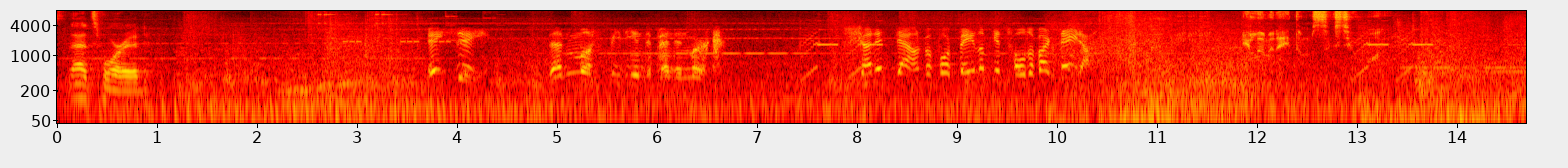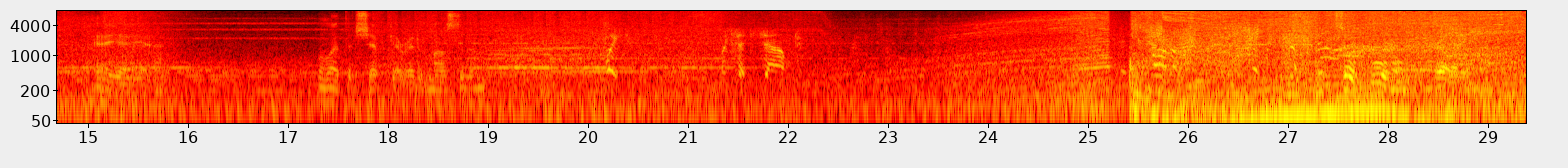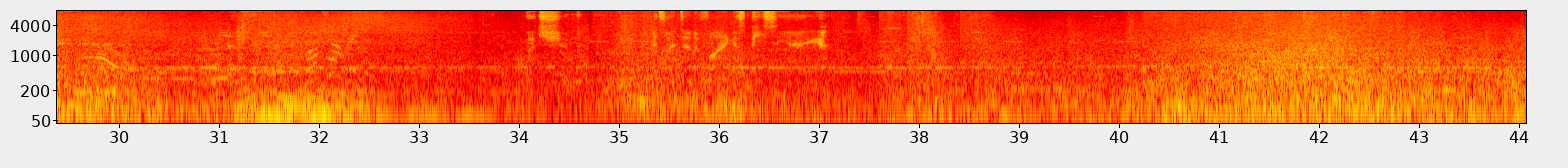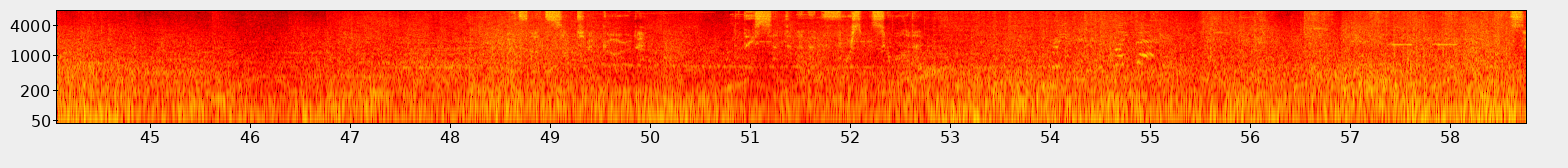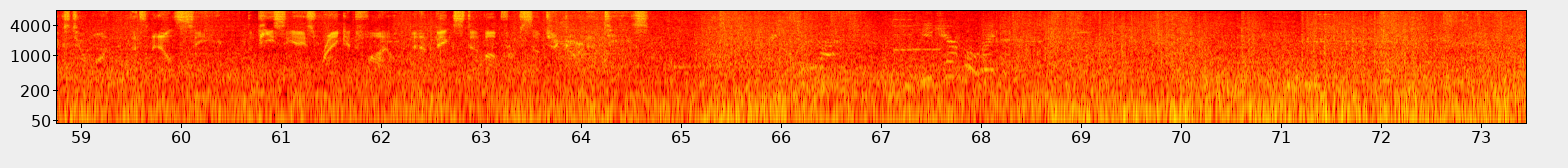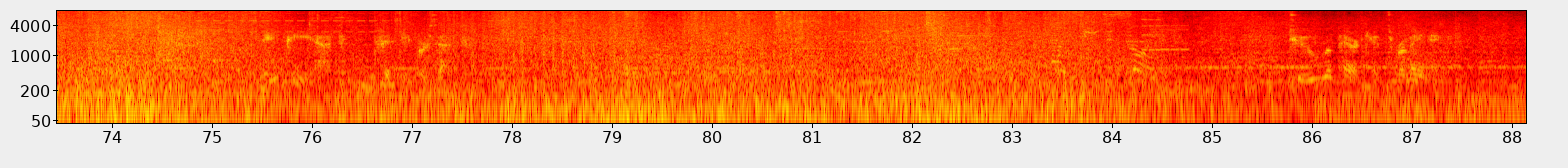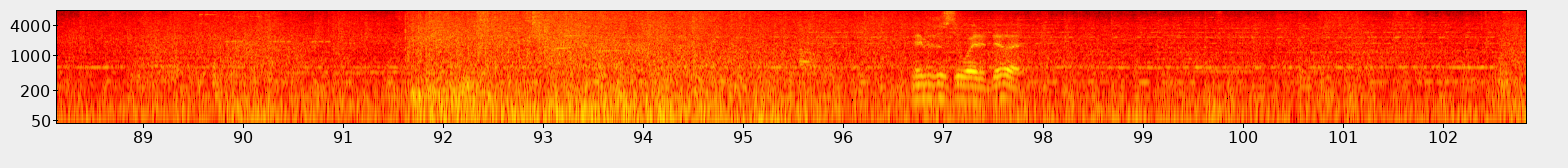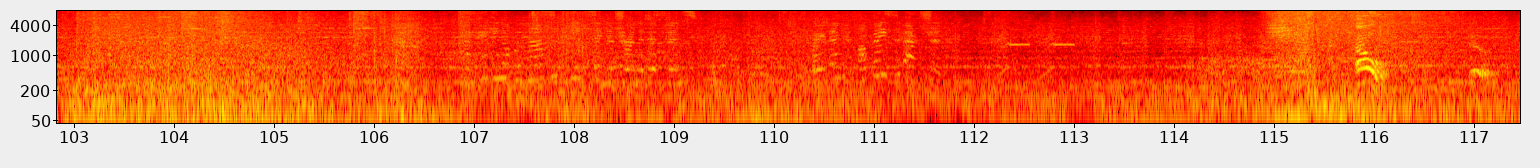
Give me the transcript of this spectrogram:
That's that's horrid. AC! That must be the independent Merc. Shut it down before Balam gets hold of our data. Eliminate them, 621. Yeah, yeah, yeah. We'll let the ship get rid of most of them. Wait, what's that sound? 50%. Two repair kits remaining. Maybe this is the way to do it. Enemy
